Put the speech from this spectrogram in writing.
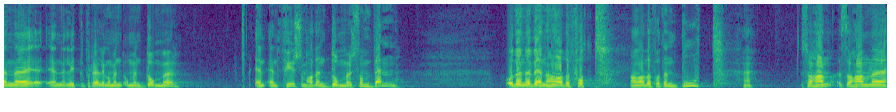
en, en liten fortelling om en, om en dommer. En, en, fyr som hadde en dommer som venn. Og denne vennen han hadde fått, han hadde fått en bot. Så han, så han eh,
